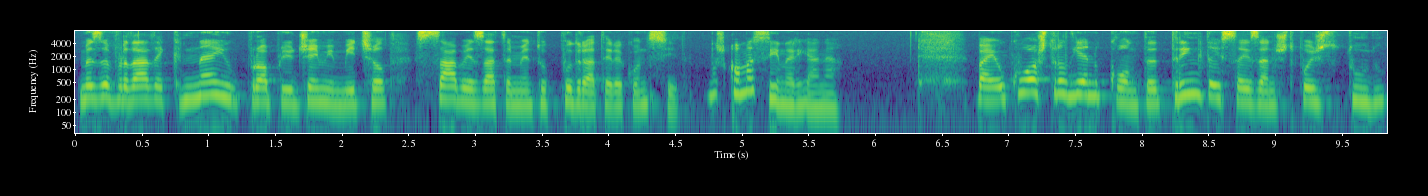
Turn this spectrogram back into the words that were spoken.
mas a verdade é que nem o próprio Jamie Mitchell sabe exatamente o que poderá ter acontecido. Mas como assim, Mariana? Bem, o que o australiano conta, 36 anos depois de tudo,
